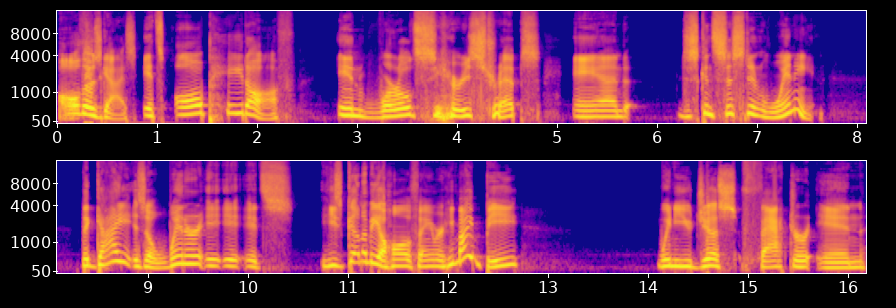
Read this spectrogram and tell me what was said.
all those guys, it's all paid off in World Series strips and just consistent winning. The guy is a winner. It, it, it's he's gonna be a Hall of Famer. He might be when you just factor in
